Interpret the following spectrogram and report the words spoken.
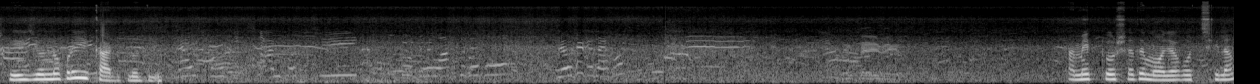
সেই জন্য করে এই কাঠগুলো দিয়ে। আমি একটু ওর সাথে মজা করছিলাম।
